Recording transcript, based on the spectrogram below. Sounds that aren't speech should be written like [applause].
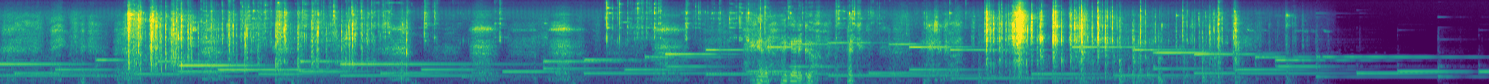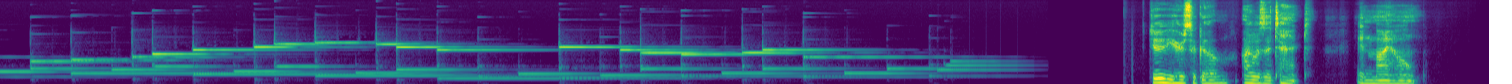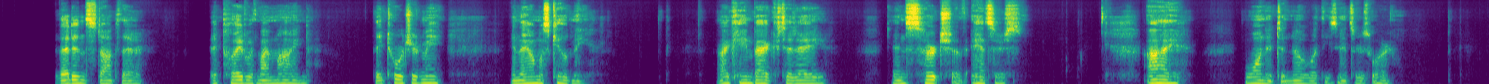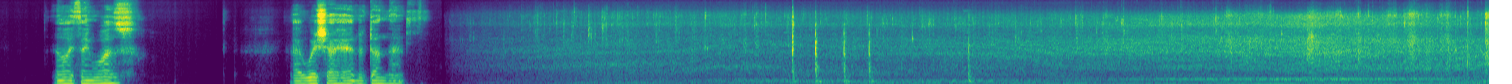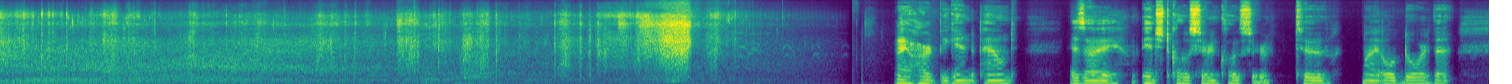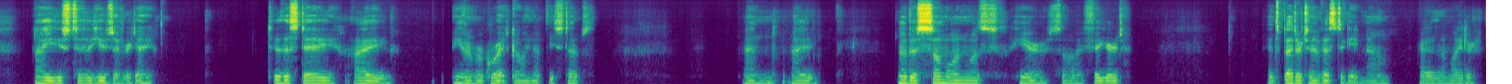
I gotta, I gotta go. I, Two years ago, I was attacked in my home. That didn't stop there. They played with my mind. They tortured me, and they almost killed me. I came back today in search of answers. I wanted to know what these answers were. The only thing was, I wish I hadn't have done that. My heart began to pound as I inched closer and closer to my old door that I used to use every day. To this day, I even regret going up these steps. And I noticed someone was here, so I figured it's better to investigate now rather than later.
